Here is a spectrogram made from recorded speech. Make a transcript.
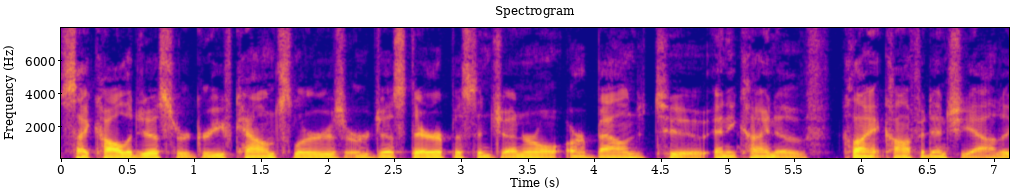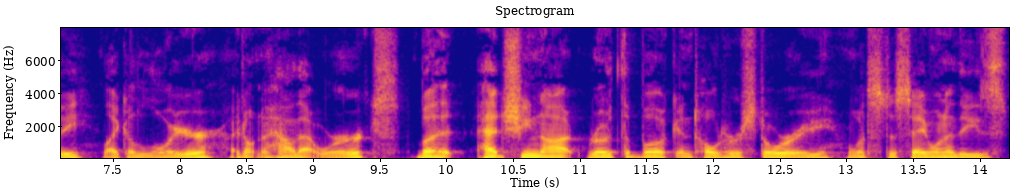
psychologists or grief counselors or just therapists in general are bound to any kind of client confidentiality like a lawyer i don't know how that works but had she not wrote the book and told her story what's to say one of these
